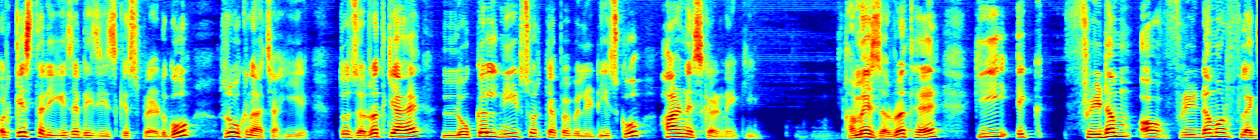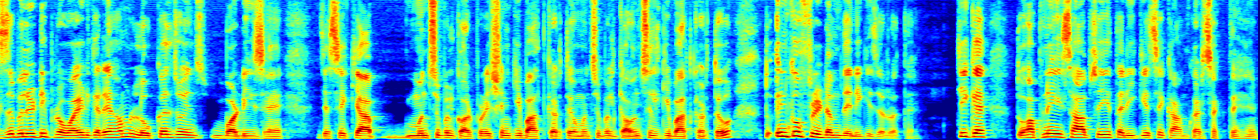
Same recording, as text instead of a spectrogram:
और किस तरीके से डिज़ीज़ के स्प्रेड को रोकना चाहिए। तो ज़रूरत क्या है? लोकल नीड्स और कैपेबिलिटीज़ को हार्नेस करने की। हमें ज़रूरत है कि एक फ्रीडम और फ्रीडम और फ्लेक्सिबिलिटी प्रोवाइड करें हम लोकल जो बॉडीज़ हैं, जैसे कि आप म्यूनसिपल कॉरपोरेशन की बात करते हो म्यूनसिपल काउंसिल की बात करते हो तो इनको फ्रीडम देने की ज़रूरत है। ठीक है? तो अपने हिसाब से ये तरीके से काम कर सकते हैं।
